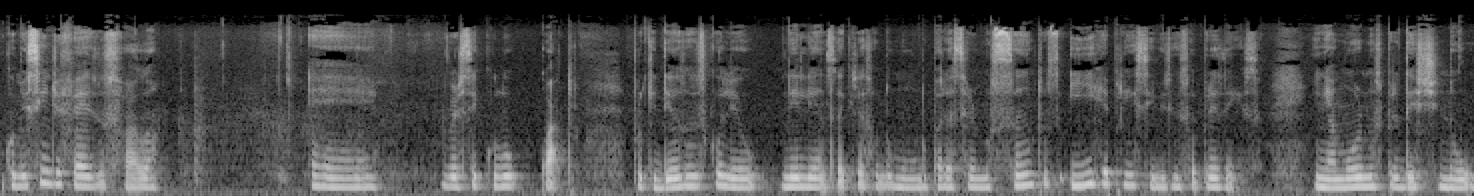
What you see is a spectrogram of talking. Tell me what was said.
o comecinho de Efésios fala, é, versículo 4 porque Deus nos escolheu nele antes da criação do mundo para sermos santos e irrepreensíveis em Sua presença. Em amor, nos predestinou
